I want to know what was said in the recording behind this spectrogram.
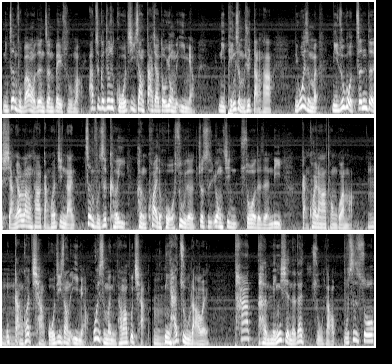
你政府帮我认证背书嘛。啊，这个就是国际上大家都用的疫苗。你凭什么去挡他？你为什么？你如果真的想要让他赶快进来，政府是可以很快的、火速的，就是用尽所有的人力，赶快让他通关嘛。嗯，你赶快抢国际上的疫苗，为什么你他妈不抢？嗯，你还阻挠？诶，他很明显的在阻挠，不是说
